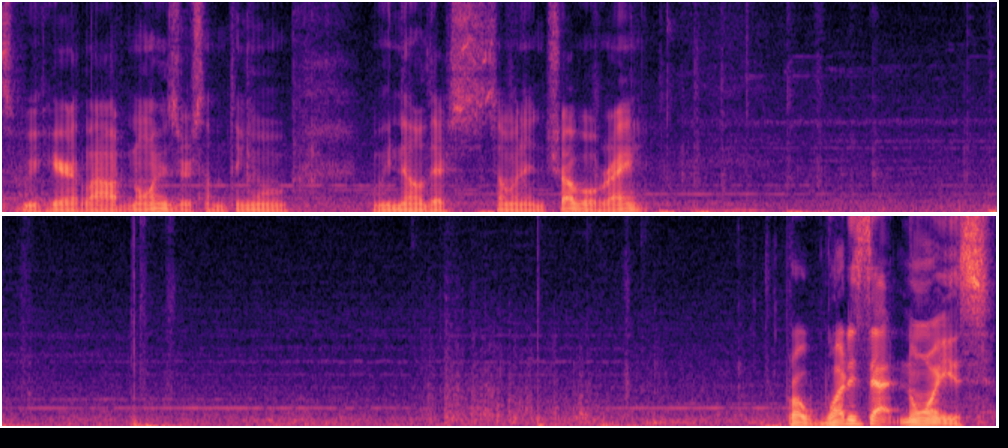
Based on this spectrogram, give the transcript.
Guess if we hear a loud noise or something, we'll, we know there's someone in trouble, right? Bro, what is that noise?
